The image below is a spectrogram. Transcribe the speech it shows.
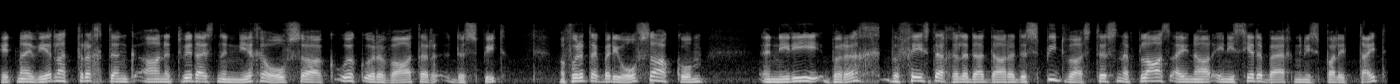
het my weer laat terugdink aan 'n 2009 hofsaak ook oor 'n waterdispuut. Maar voordat ek by die hofsaak kom, in hierdie berig bevestig hulle dat daar 'n dispuut was tussen 'n plaaseienaar en die Cederberg munisipaliteit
